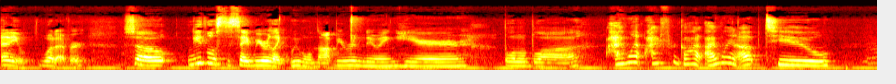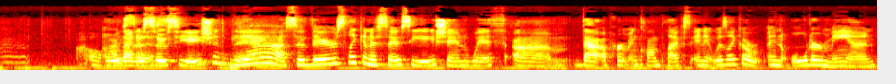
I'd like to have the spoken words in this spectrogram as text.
any whatever. So, needless to say, we were like, we will not be renewing here. Blah blah blah. I went. I forgot. I went up to. Oh, Oh, hi, that sis. association thing. Yeah, so there's like an association with um, that apartment complex, and it was like a an older man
